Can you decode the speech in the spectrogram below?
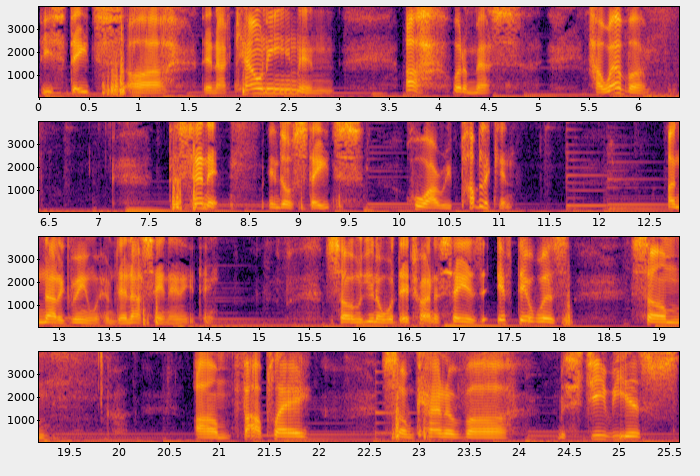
these states uh, they're not counting and ah what a mess. However, the Senate in those states who are Republican are not agreeing with him. They're not saying anything. So, you know, what they're trying to say is if there was some um, foul play, some kind of uh, mischievous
